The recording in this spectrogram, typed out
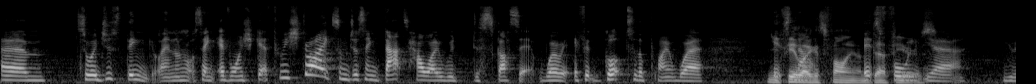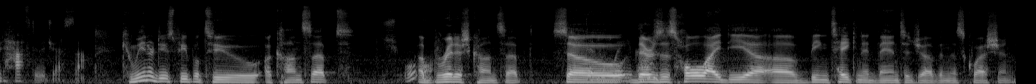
Um, so I just think, and I'm not saying everyone should get three strikes. I'm just saying that's how I would discuss it. Where if it got to the point where you feel like it's falling on deaf falling, ears, yeah, you would have to address that. Can we introduce people to a concept, sure. a British concept? So there's this whole idea of being taken advantage of in this question.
